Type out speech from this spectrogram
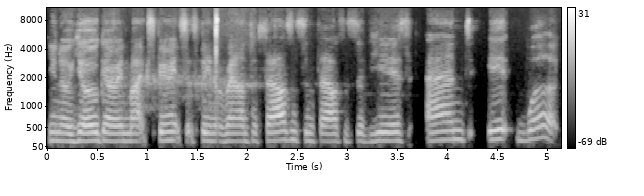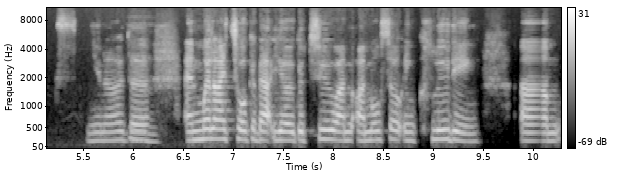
you know yoga in my experience it's been around for thousands and thousands of years and it works you know the mm. and when i talk about yoga too i'm, I'm also including um,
